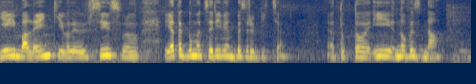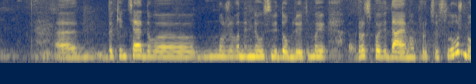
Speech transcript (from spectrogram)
Є і маленькі, але всі, я так думаю, це рівень безробіття. Е, Тобто і новизна. Е, До кінця може вони не усвідомлюють. Ми розповідаємо про цю службу.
